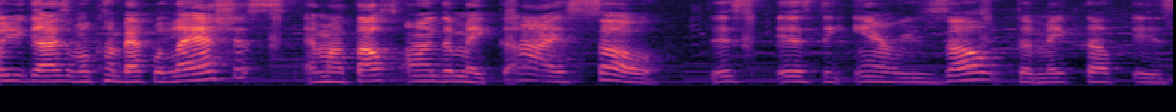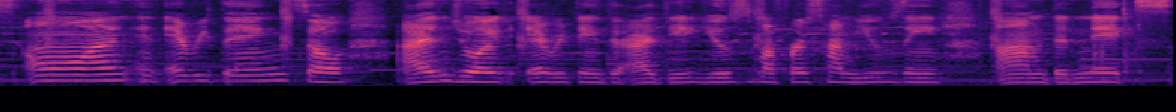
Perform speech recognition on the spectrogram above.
You guys, I'm gonna come back with lashes and my thoughts on the makeup. All right, so this is the end result. The makeup is on and everything. So I enjoyed everything that I did use. This is my first time using um, the NYX,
